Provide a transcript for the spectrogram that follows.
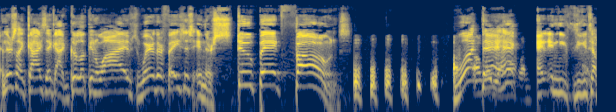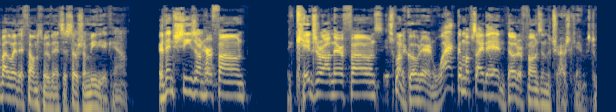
and there's like guys that got good looking wives, wear their faces in their stupid phones. What I'm the with you on heck? And, and you, you can tell by the way their thumbs moving. It's a social media account. And then she's on her phone. The kids are on their phones. You just want to go over there and whack them upside the head and throw their phones in the trash can, Mr.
